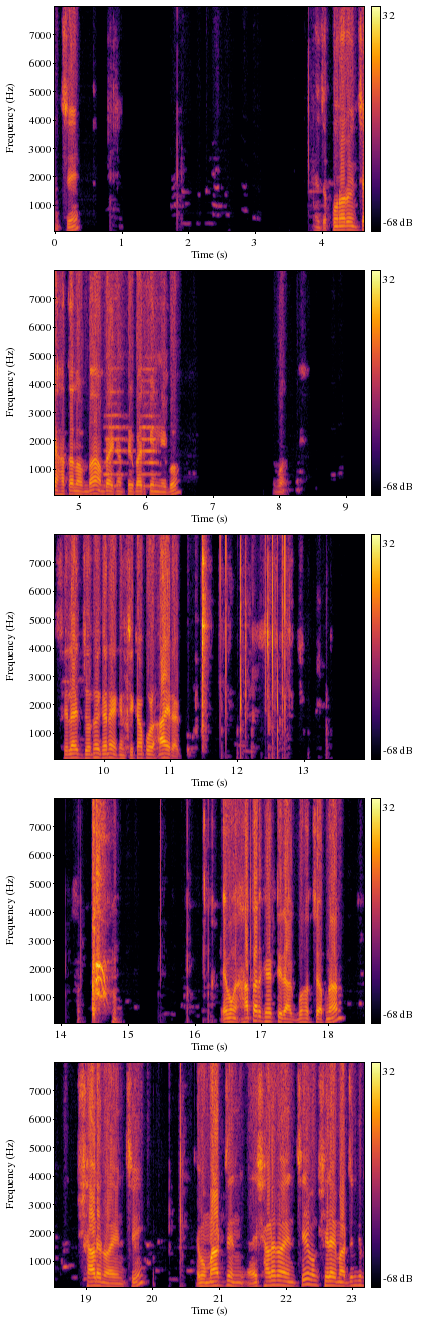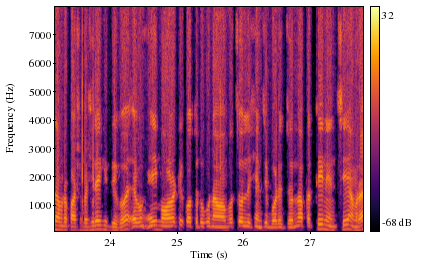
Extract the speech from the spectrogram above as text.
ইঞ্চি। পনেরো ইঞ্চি হাতা লম্বা, আমরা এখান থেকে বাইর করে নিব। এবং সেলাইয়ের জন্য এখানে এক ইঞ্চি কাপড় আয় রাখব। এবং হাতার ঘেরটি রাখব হচ্ছে আপনার সাড়ে নয় ইঞ্চি। এবং মার্জিন সাড়ে নয় ইঞ্চি এবং সেলাই মার্জিন কিন্তু আমরা পাশাপাশি রেখে দিব এবং এই মরাটি কতটুকু নামাবো? চল্লিশ ইঞ্চি বডির জন্য আপনার তিন ইঞ্চি আমরা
